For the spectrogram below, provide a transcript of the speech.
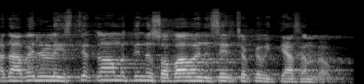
അത് അവരുള്ള ഇസ്തിക്കാമത്തിന്റെ സ്വഭാവം അനുസരിച്ചൊക്കെ വ്യത്യാസം ഉണ്ടാവും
